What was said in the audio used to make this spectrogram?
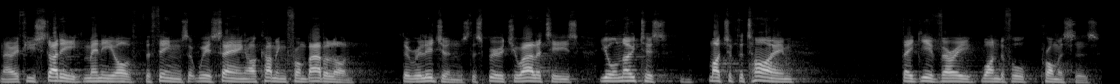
Now, if you study many of the things that we're saying are coming from Babylon, the religions, the spiritualities, you'll notice much of the time they give very wonderful promises.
